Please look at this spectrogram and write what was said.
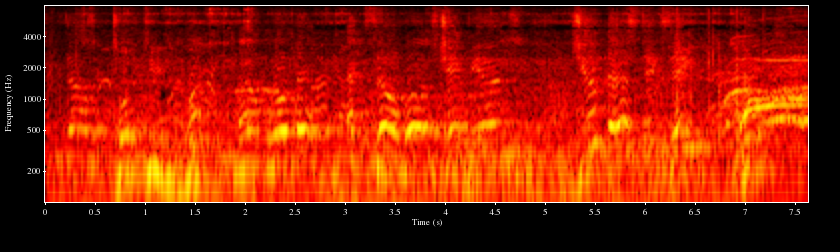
2022 Rocky Mount Rumble Xcel Bronze Champions, Gymnastics 8.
